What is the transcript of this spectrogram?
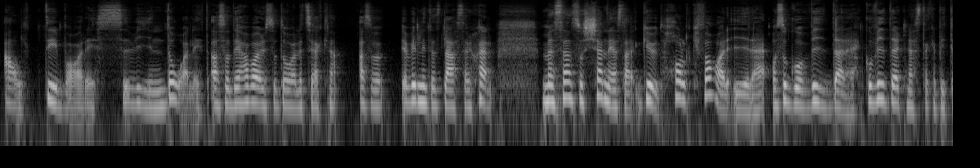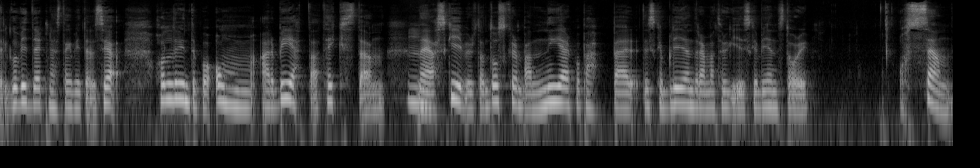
alltid varit svindåligt. Alltså det har varit så dåligt så jag knappt, alltså jag vill inte ens läsa det själv. Men sen så känner jag så här, gud håll kvar i det och så gå vidare. Gå vidare till nästa kapitel, gå vidare till nästa kapitel. Så jag håller inte på att omarbeta texten mm. när jag skriver utan då ska den bara ner på papper. Det ska bli en dramaturgi, det ska bli en story. Och sen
